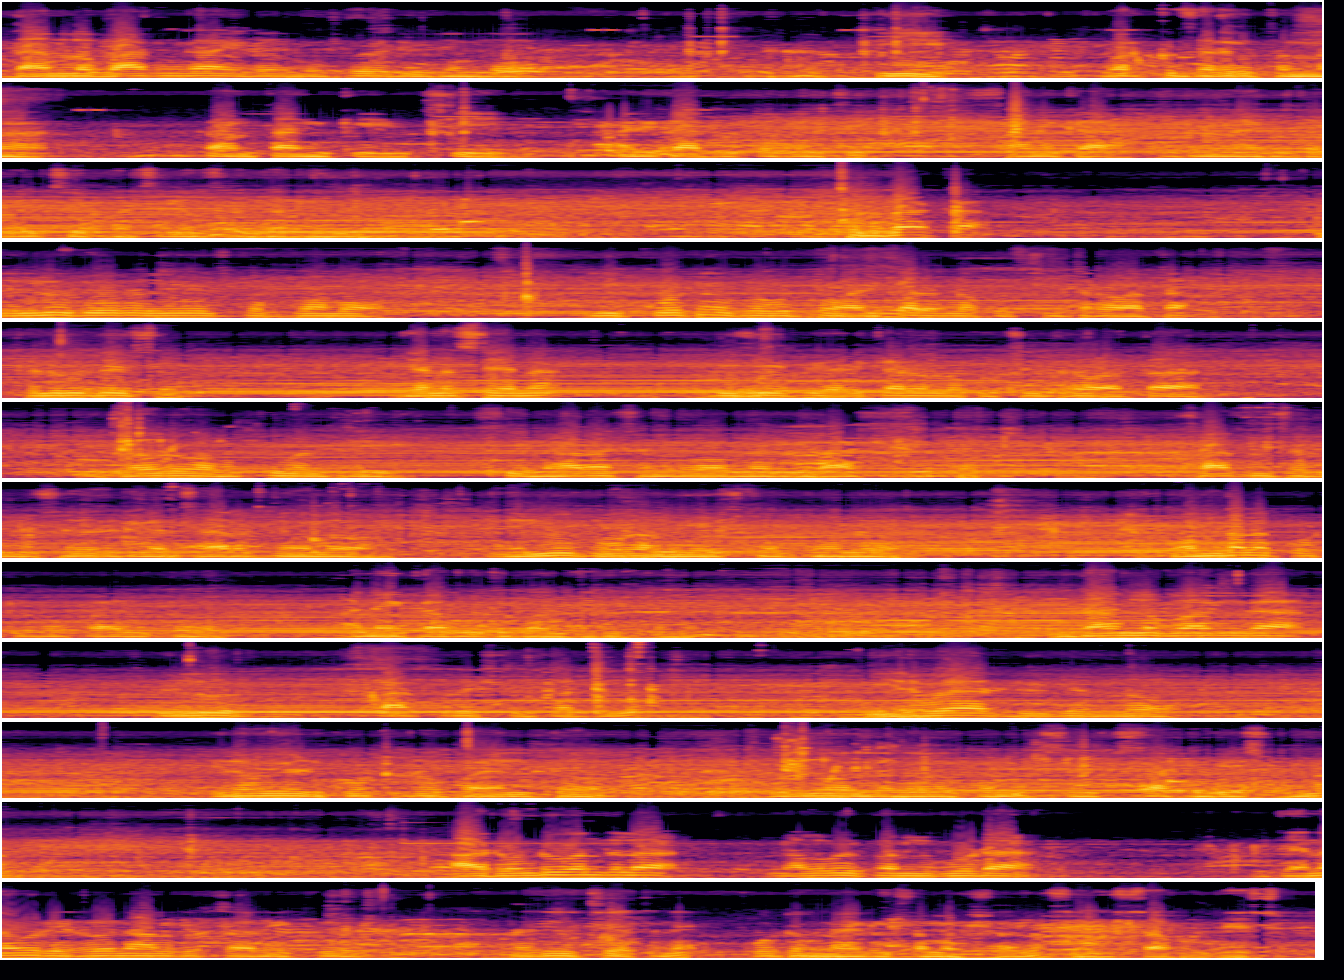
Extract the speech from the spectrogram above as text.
దానిలో భాగంగా ఈరోజు ముప్పై డివిజన్లో ఈ వర్క్ జరుగుతున్న ప్రాంతానికి ఇచ్చి అధికారులతో కలిసి స్థానిక కుటుంబ నాయకులతో కలిసి పరిశీలించడం జరిగింది. ఇప్పుడు దాకా నెల్లూరు రూరల్ నియోజకవర్గంలో ఈ కూటమి ప్రభుత్వం అధికారంలోకి వచ్చిన తర్వాత తెలుగుదేశం జనసేన బీజేపీ అధికారంలోకి వచ్చిన తర్వాత గౌరవ ముఖ్యమంత్రి శ్రీ నారా చంద్రబాబు నాయుడు గారి శాసనసభ్యులు శివరెడ్డి గారి సారథ్యంలో నెల్లూరు రూరల్ నియోజకవర్గంలో వందల కోట్ల రూపాయలతో అనేక అభివృద్ధి పనులు జరుగుతున్నాయి. దానిలో భాగంగా నెల్లూరు కార్పొరేషన్ పరిధిలో ఇరవై ఆరు డివిజన్లో ఇరవై ఏడు కోట్ల రూపాయలతో రెండు వందల నలభై పనులు శంకుస్థాపన చేసుకున్నాం. ఆ రెండు వందల నలభై పనులు కూడా జనవరి ఇరవై నాలుగో తారీఖు ప్రజల చేతనే కూటమి నాయకుల సమక్షంలో శంకుస్థాపన చేశాం.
